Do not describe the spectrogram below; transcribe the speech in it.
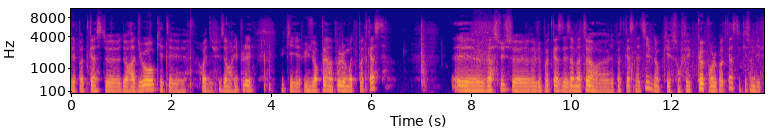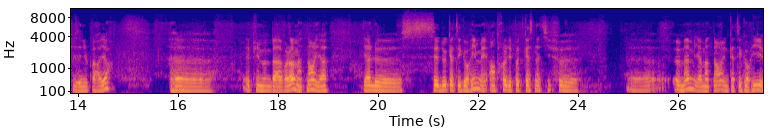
les podcasts de, de radio qui étaient rediffusés en replay et qui usurpaient un peu le mot de podcast et versus euh, le podcast des amateurs, euh, les podcasts natifs, donc qui sont faits que pour le podcast et qui sont diffusés nulle part ailleurs. Euh, et puis bah voilà, maintenant il y a, y a le, ces deux catégories, mais entre les podcasts natifs eux-mêmes, il y a maintenant une catégorie,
